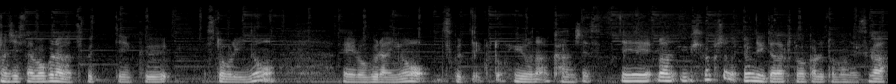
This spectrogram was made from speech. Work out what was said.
まあ、実際僕らが作っていくストーリーの、ログラインを作っていくというような感じです。で、まあ、企画書を読んでいただくと分かると思うんですが、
